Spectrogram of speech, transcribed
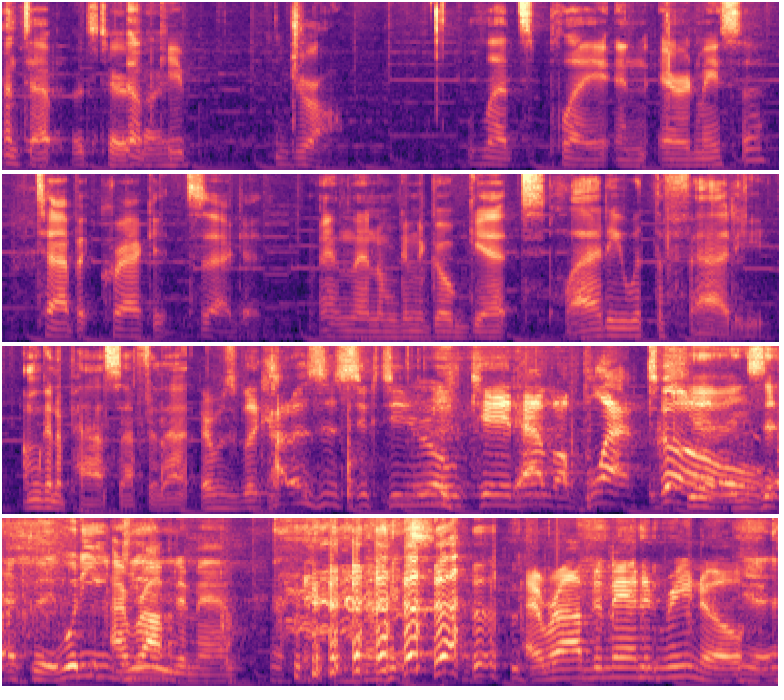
Untap. That's terrifying. Upkeep. Draw. Let's play an Arid Mesa. Tap it, crack it, sack it. And then I'm gonna go get Platty with the fatty. I'm gonna pass after that. Everyone's like, how does this 16 year old kid have a plateau? Yeah, exactly. What do you I do? robbed a man. I robbed a man in Reno Yeah.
